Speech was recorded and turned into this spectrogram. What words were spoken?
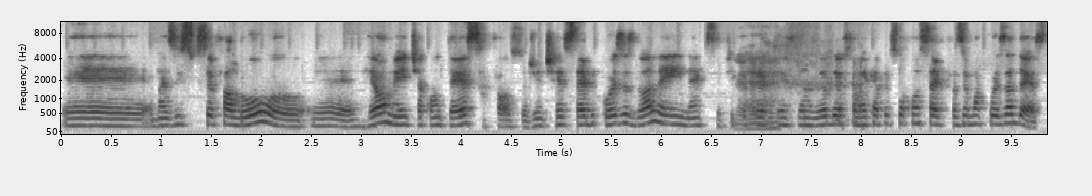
É, mas isso que você falou é, realmente acontece, Fausto. A gente recebe coisas do além, né? Que você fica é. pensando, meu Deus, como é que a pessoa consegue fazer uma coisa dessa?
